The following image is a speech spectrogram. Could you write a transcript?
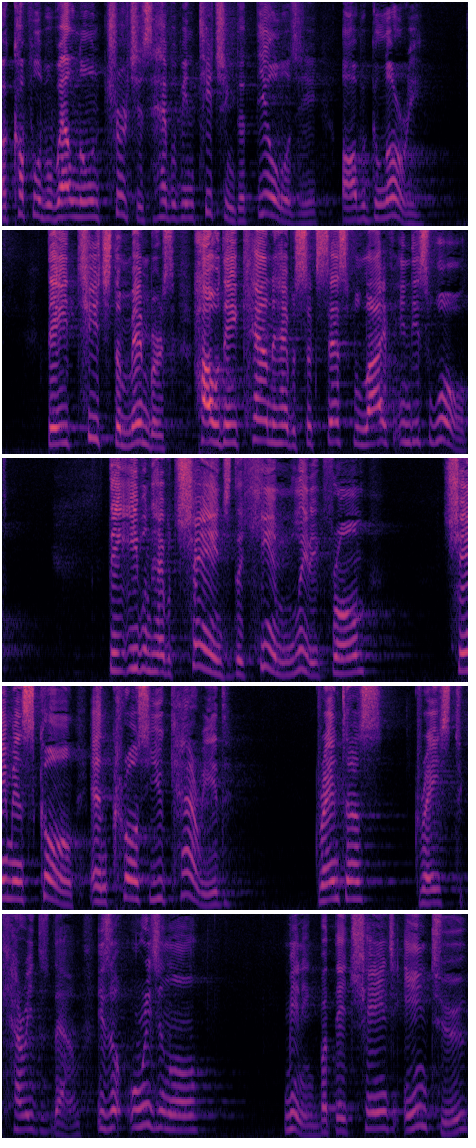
a couple of well known churches have been teaching the theology of glory. They teach the members how they can have a successful life in this world. They even have changed the hymn lyric from shame and scorn and cross you carried, grant us grace to carry them, is the original meaning, but they change into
